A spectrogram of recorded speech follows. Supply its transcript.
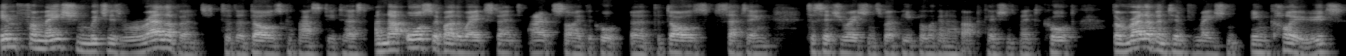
information which is relevant to the DOLS capacity test, and that also, by the way, extends outside the court, uh, the DOLS setting to situations where people are going to have applications made to court. The relevant information includes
